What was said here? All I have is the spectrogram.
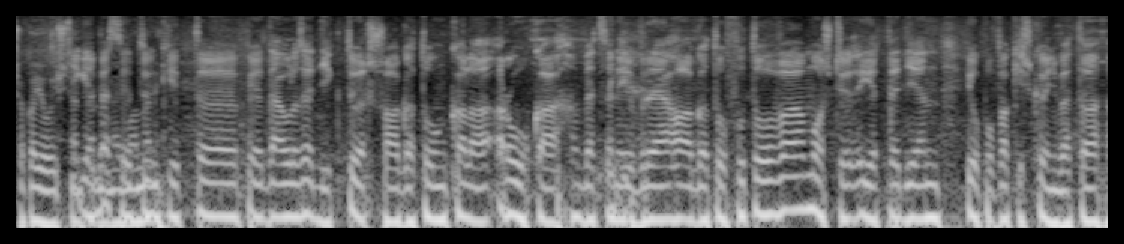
csak a jó Isten Igen, beszéltünk megmondani. itt uh, például az egyik törzshallgatónkkal, a Róka becenévre hallgató futóval, most írt egy ilyen jópofa kis könyvet a,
